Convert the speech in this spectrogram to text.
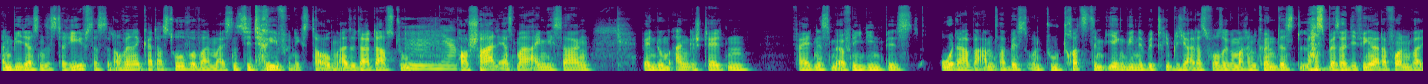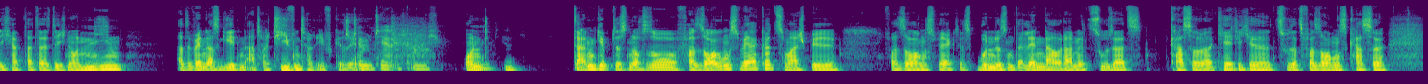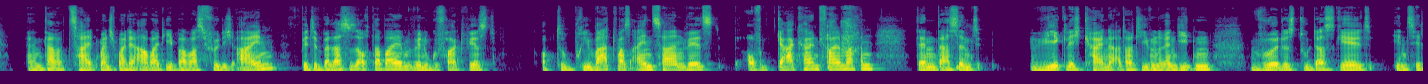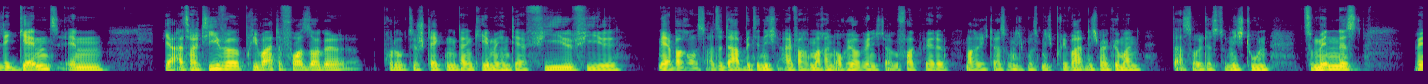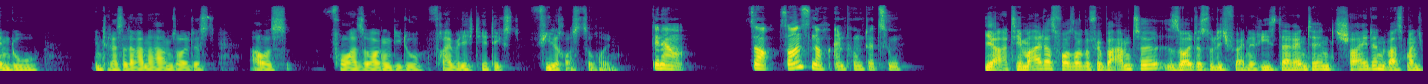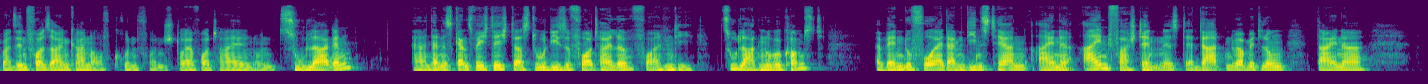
Anbieters und des Tarifs. Das ist dann auch wieder eine Katastrophe, weil meistens die Tarife nichts taugen. Also da darfst du mm, ja. pauschal erstmal eigentlich sagen, wenn du im Angestelltenverhältnis im öffentlichen Dienst bist oder Beamter bist und du trotzdem irgendwie eine betriebliche Altersvorsorge machen könntest, lass besser die Finger davon, weil ich habe tatsächlich noch nie, also wenn das geht, einen attraktiven Tarif gesehen. Stimmt, ja, ich auch nicht. Und. Dann gibt es noch so Versorgungswerke, zum Beispiel Versorgungswerk des Bundes und der Länder oder eine Zusatzkasse oder kirchliche Zusatzversorgungskasse. Ähm, da zahlt manchmal der Arbeitgeber was für dich ein. Bitte belass es auch dabei, wenn du gefragt wirst, ob du privat was einzahlen willst, auf gar keinen Fall machen, denn das sind wirklich keine attraktiven Renditen. Würdest du das Geld intelligent in ja, attraktive private Vorsorgeprodukte stecken, dann käme hinterher viel, viel mehr bei raus. Also da bitte nicht einfach machen, auch ja, wenn ich da gefragt werde, mache ich das und ich muss mich privat nicht mehr kümmern. Das solltest du nicht tun. Zumindest, wenn du Interesse daran haben solltest, aus Vorsorgen, die du freiwillig tätigst, viel rauszuholen. Genau. So, sonst noch ein Punkt dazu. Ja, Thema Altersvorsorge für Beamte. Solltest du dich für eine Riester-Rente entscheiden, was manchmal sinnvoll sein kann aufgrund von Steuervorteilen und Zulagen, äh, dann ist ganz wichtig, dass du diese Vorteile, vor allem die Zulagen, nur bekommst, wenn du vorher deinem Dienstherrn eine Einverständnis der Datenübermittlung deiner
